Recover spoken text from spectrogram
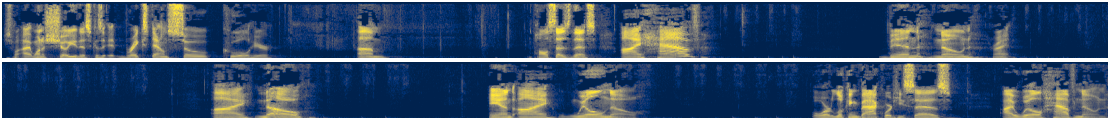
Just I want to show you this because it breaks down so cool here. um, Paul says this I have been known, right? I know, and I will know. Or looking backward, he says, I will have known.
